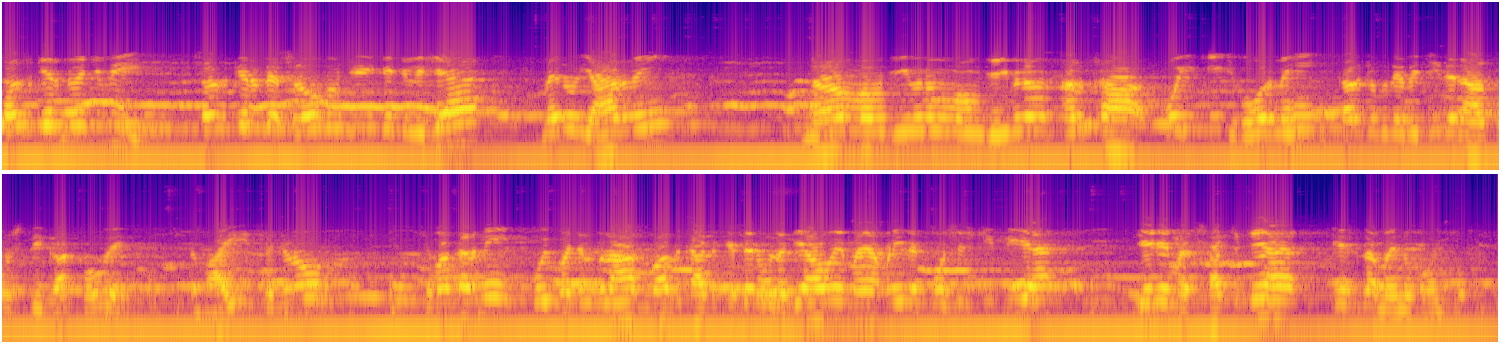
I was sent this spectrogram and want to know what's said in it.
ਸੰਸਕ੍ਰਿਤ ਵਿੱਚ ਵੀ ਸੰਸਕ੍ਰਿਤ ਦੇ ਸ਼ਲੋਕ ਵਿੱਚ ਵਿੱਚ ਲਿਖਿਆ ਮੈਨੂੰ ਯਾਦ ਨਹੀਂ। ਨਾਮ ਮਮ ਜੀਵਨੰ ਮਮ ਜੀਵਨੰ, ਅਰਥਾ ਕੋਈ ਚੀਜ਼ ਹੋਰ ਨਹੀਂ। ਕਰਜੁਗ ਦੇ ਵਿੱਚ ਇਹਦੇ ਨਾਲ ਪੁਸ਼ਟੀ ਘੱਟ ਹੋਵੇ। ਭਾਈ ਸਜਣੋ ਕਿਮਾ ਕਰਨੀ, ਕੋਈ ਵਜਨ ਬਲਾਸ ਵੱਧ ਘੱਟ ਕਿਸੇ ਨੂੰ ਲੱਗਿਆ ਹੋਵੇ, ਮੈਂ ਆਪਣੀ ਤੇ ਕੋਸ਼ਿਸ਼ ਕੀਤੀ ਹੈ। ਜਿਹੜੇ ਮੈਂ ਸੱਚ ਕਿਹਾ ਹੈ, ਇਸ ਦਾ ਮੈਨੂੰ ਕੋਈ ਦੁੱਖ ਨਹੀਂ।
